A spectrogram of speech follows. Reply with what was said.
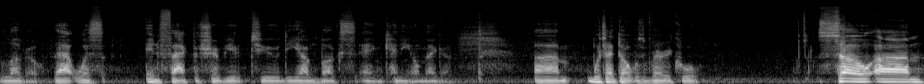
logo. That was, in fact, a tribute to the Young Bucks and Kenny Omega, um, which I thought was very cool. So um,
